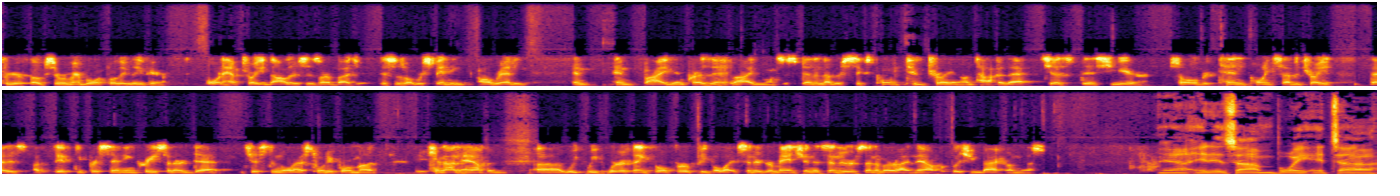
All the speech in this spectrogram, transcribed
for your folks to remember before they leave here, four and a half trillion dollars is our budget. This is what we're spending already and and Biden, President Biden, wants to spend another 6.2 trillion on top of that just this year. So over 10.7 trillion. That is a 50 percent increase in our debt just in the last 24 months. It cannot happen. Uh, we, we, we're thankful for people like Senator Manchin and Senator Sinema right now for pushing back on this. Yeah, it is. Um, boy, it uh,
